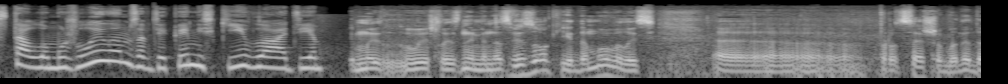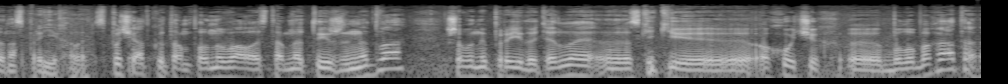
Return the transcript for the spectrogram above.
стало можливим завдяки міській владі. Ми вийшли з ними на зв'язок і домовились е, про це, щоб вони до нас приїхали. Спочатку там планувалось там на тиждень, на два, що вони приїдуть, але скільки оскільки охочих е, було багато,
